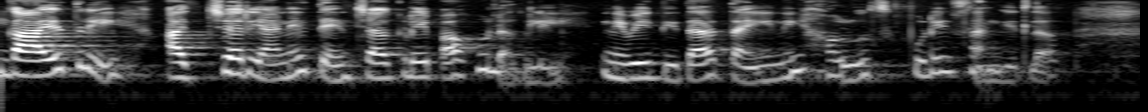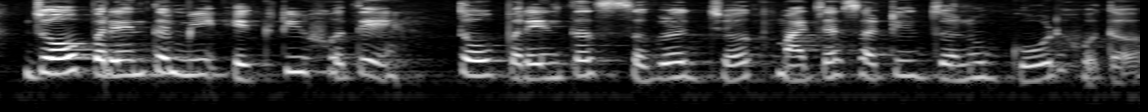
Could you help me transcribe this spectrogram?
गायत्री आश्चर्याने त्यांच्याकडे पाहू लागली. निवेदिता ताईंनी हळूच पुढे सांगितलं जोपर्यंत मी एकटी होते तोपर्यंत सगळं जग माझ्यासाठी जणू गोड होतं.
